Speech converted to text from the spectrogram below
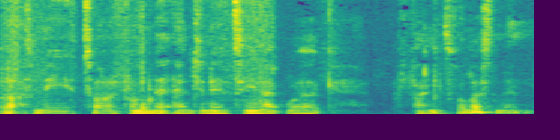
That's me, Tony from the Engineer Team Network. Thanks for listening.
